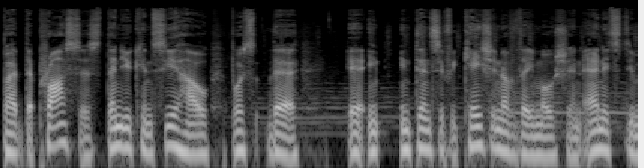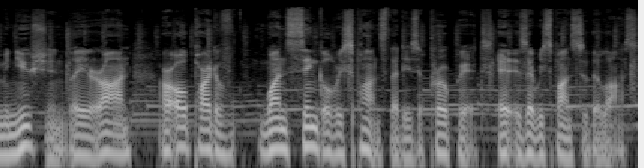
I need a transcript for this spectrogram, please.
but the process, then you can see how both the uh, in intensification of the emotion and its diminution later on are all part of one single response that is appropriate as a response to the loss.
